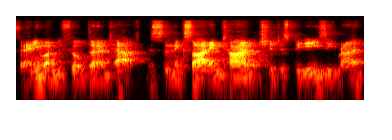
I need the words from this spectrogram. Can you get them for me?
for anyone to feel burnt out. It's an exciting time. It should just be easy, right?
